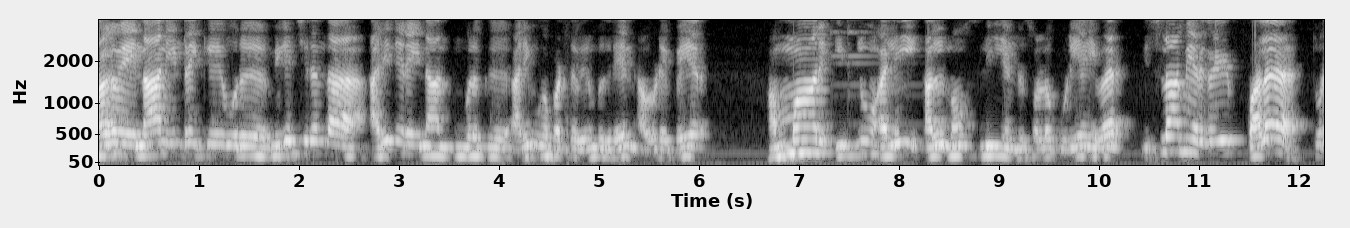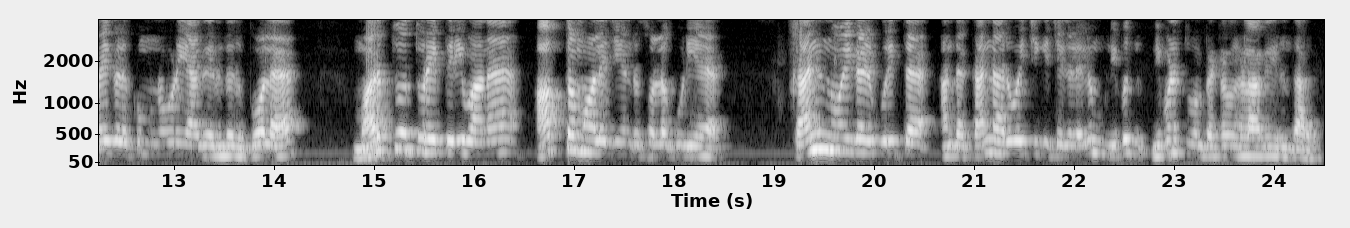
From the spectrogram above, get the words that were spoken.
ஆகவே நான் இன்றைக்கு ஒரு மிகச்சிறந்த அறிஞரை நான் உங்களுக்கு அறிமுகப்படுத்த விரும்புகிறேன். அவருடைய பெயர் அம்மார் இப்னு அலி அல் மௌஸ்லி என்று சொல்லக்கூடிய இவர். இஸ்லாமியர்கள் பல துறைகளுக்கும் முன்னோடியாக இருந்தது போல மருத்துவத்துறை பிரிவான ஆப்தமாலஜி என்று சொல்லக்கூடிய கண் நோய்கள் குறித்த அந்த கண் அறுவை சிகிச்சைகளிலும் நிபு நிபுணத்துவம் பெற்றவர்களாக இருந்தார்கள்.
